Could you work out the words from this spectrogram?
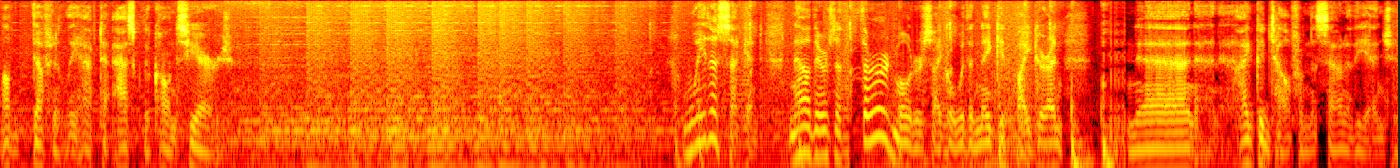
I'll definitely have to ask the concierge. Wait a second. Now there's a third motorcycle with a naked biker and. Nah, nah, nah. I could tell from the sound of the engine.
